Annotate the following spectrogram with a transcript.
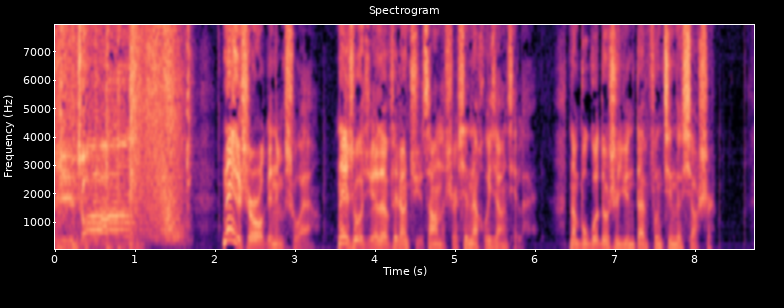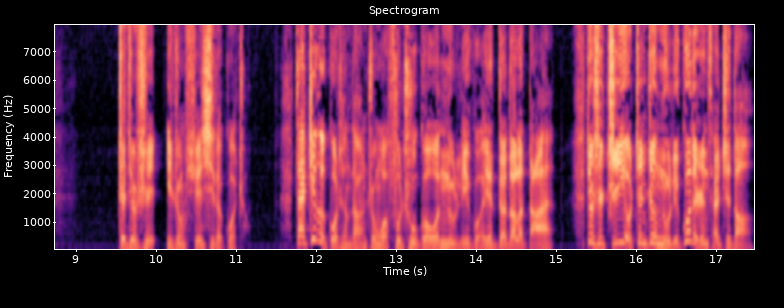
一庄。那个时候我跟你们说呀，那时候我觉得非常沮丧的事，现在回想起来，那不过都是云淡风轻的小事儿这就是一种学习的过程，在这个过程当中，我付出过，我努力过，也得到了答案，就是只有真正努力过的人才知道，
